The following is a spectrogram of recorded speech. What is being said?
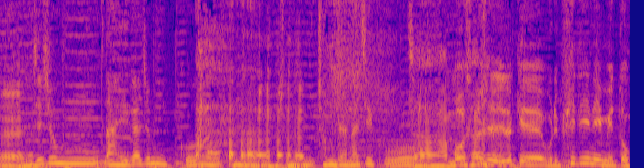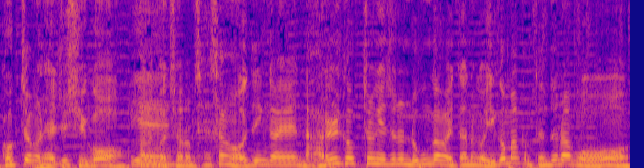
예. 이제 좀 나이가 좀 있고, 음, 좀 점잖아지고. 자, 뭐 사실 이렇게 우리 PD님이 또 걱정을 해주시고 예. 하는 것처럼 세상 어딘가에 나를 걱정해주는 누군가가 있다는 거 이것만큼 든든하고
